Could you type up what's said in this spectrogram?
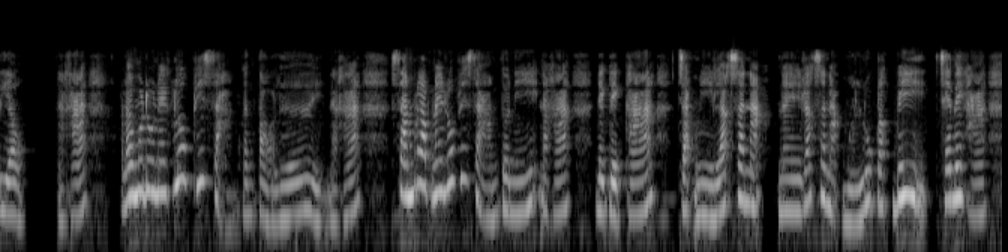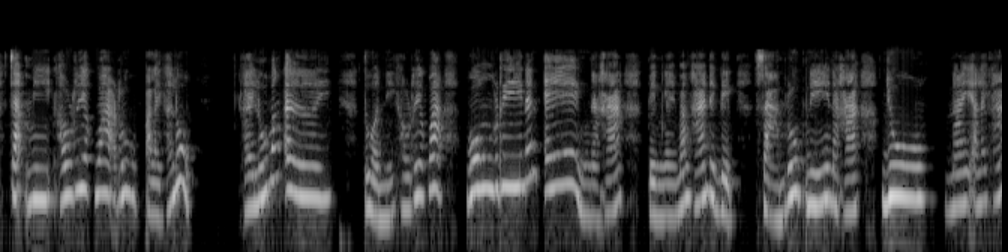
เดียวนะคะ เรามาดูในรูปที่ 3 กันต่อเลยนะคะสำหรับในรูปที่ 3 ตัวนี้นะคะ เด็กๆคะจะมีลักษณะในลักษณะเหมือนลูกรักบี้ ใช่ไหมคะ จะมีเขาเรียกว่ารูปอะไรคะลูก ใครรู้บ้างเอ่ยตัวนี้เขาเรียกว่า วงรีนั่นเองนะคะ เป็นไงบ้างคะเด็กๆ 3 รูปนี้นะคะ อยู่ในอะไรคะ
